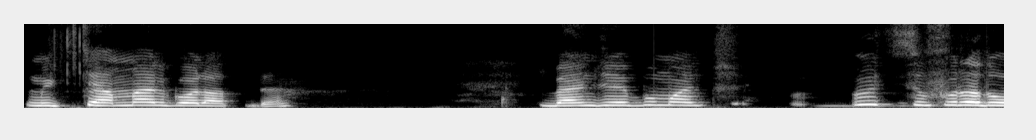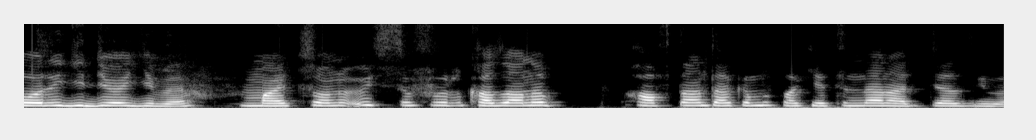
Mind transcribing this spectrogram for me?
Mükemmel gol attı. Bence bu maç 3-0'a doğru gidiyor gibi. Maç sonu 3-0 kazanıp haftanın takımı paketinden açacağız gibi.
